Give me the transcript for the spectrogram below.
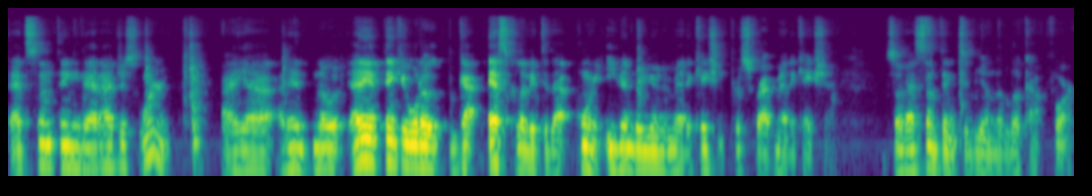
That's something that I just learned. I uh, I didn't know. I didn't think it would have got escalated to that point, even though you're in a medication, prescribed medication. So that's something to be on the lookout for.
